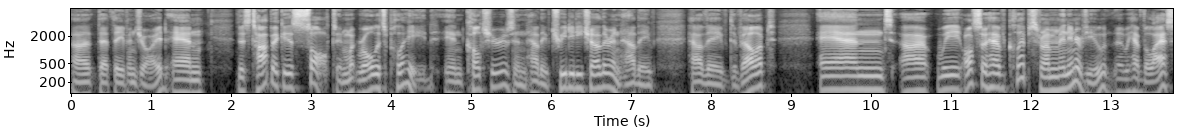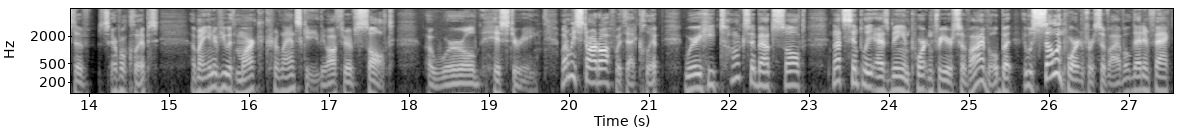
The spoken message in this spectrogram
uh, that they've enjoyed. And this topic is salt and what role it's played in cultures and how they've treated each other and how they've how they've developed. And uh, we also have clips from an interview. We have the last of several clips of my interview with Mark Kurlansky, the author of Salt, A World History. Why don't we start off with that clip where he talks about salt not simply as being important for your survival, but it was so important for survival that, in fact,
